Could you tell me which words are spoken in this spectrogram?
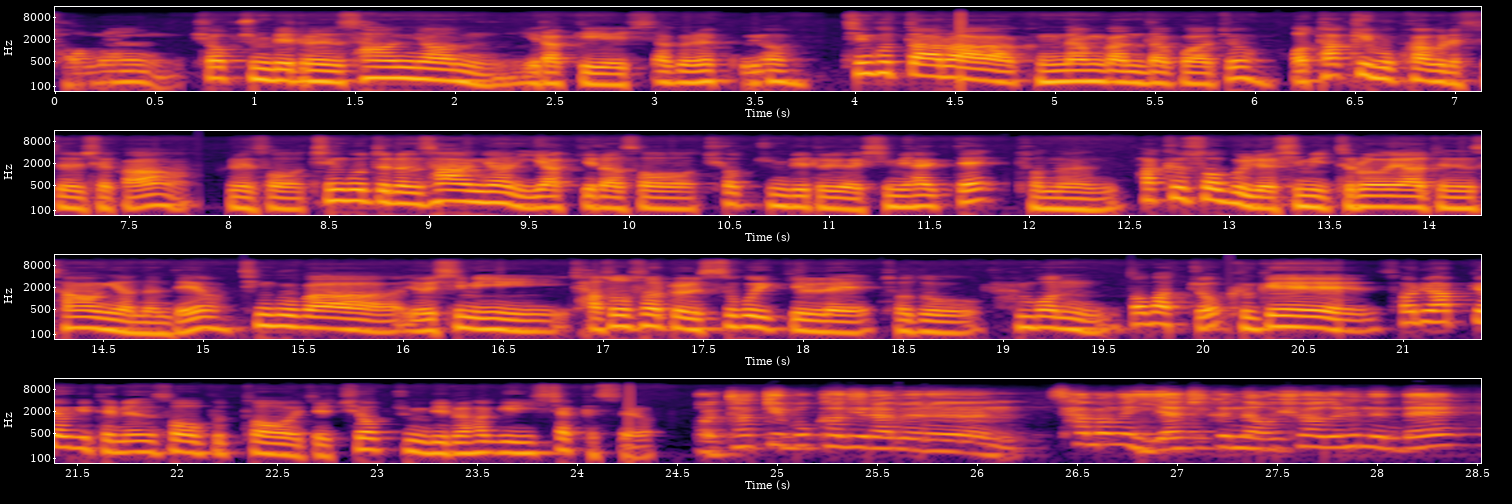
저는 취업 준비를 4학년 1학기에 시작을 했고요. 친구 따라 강남 간다고 하죠. 어타키 복학을 했어요, 제가. 그래서 친구들은 4학년 2학기라서 취업 준비를 열심히 할 때 저는 학교 수업을 열심히 들어야 되는 상황이었는데요. 친구가 열심히 자소서를 쓰고 있길래 저도 한번 써봤죠. 그게 서류 합격이 되면서부터 이제 취업 준비를 하기 시작했어요. 어타키 복학이라면은 3학년 2학기 끝나고 휴학을 했는데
